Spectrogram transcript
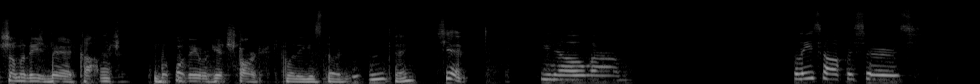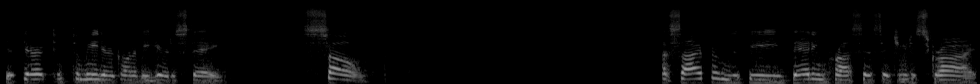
some of these bad cops uh, before they ever get started. before they get started. Mm-hmm. Okay. Sure. you know, um, police officers, they're, to, to me, they're going to be here to stay. So, aside from the, the vetting process that you described,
